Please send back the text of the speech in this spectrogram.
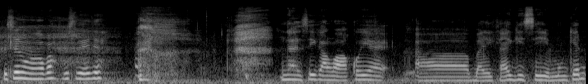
Biasanya mau ngapa Fris aja. Enggak sih kalau aku ya eh, balik lagi sih mungkin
